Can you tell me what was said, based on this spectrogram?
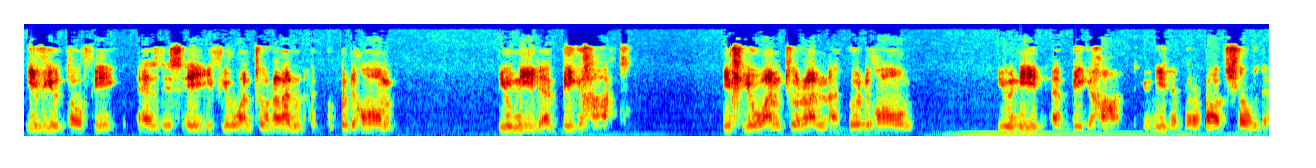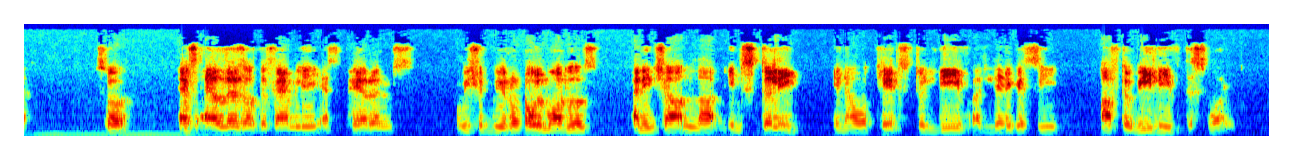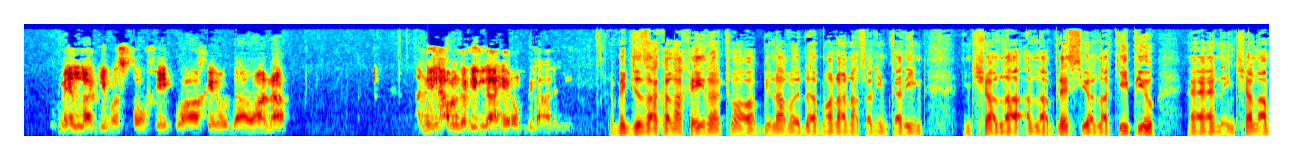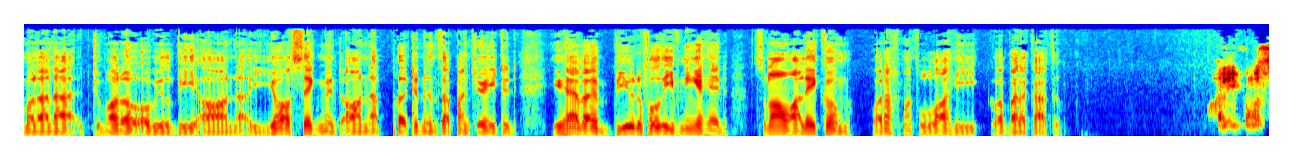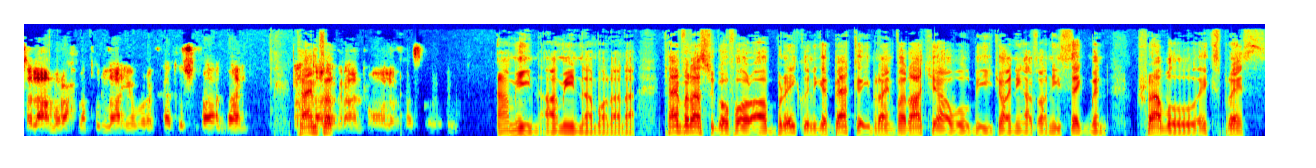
give you tawfiq. As they say, if you want to run a good home, you need a big heart. If you want to run a good home, you need a big heart. You need a broad shoulder. So, as elders of the family, as parents, we should be role models and, inshallah, instilling in our kids to leave a legacy after we leave this world. May Allah give us tawfiq wa akhiru dawana. And alhamdulillahi rabbil alameen. A big jazakallah khair to our beloved uh, Maulana Salim Karim. Inshallah, Allah bless you, Allah keep you. And inshallah, Maulana, tomorrow we'll be on your segment on pertinence punctuated. You have a beautiful evening ahead. Assalamu alaikum wa rahmatullahi wa barakatuh. Alaikum assalam wa rahmatullahi wa barakatuh. Time for grant all of us. Amin, Amin, uh, Maulana. Time for us to go for a break. When we get back, Ibrahim Varachia will be joining us on his segment, Travel Express.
